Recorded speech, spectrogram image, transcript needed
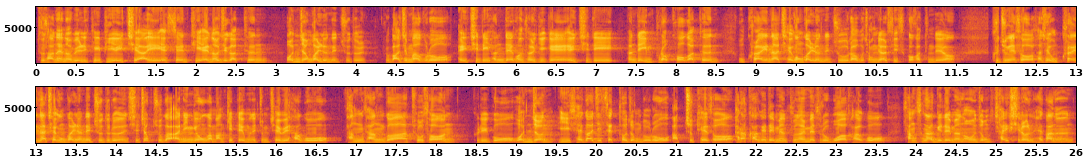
두산에너빌리티, BHI, S&T 에너지 같은 원전 관련된 주들, 마지막으로 HD 현대건설기계, HD 현대인프라코어 같은 우크라이나 재건 관련된 주라고 정리할 수 있을 것 같은데요. 그 중에서 사실 우크라이나 재건 관련된 주들은 실적주가 아닌 경우가 많기 때문에 좀 제외하고 방산과 조선 그리고 원전 이 세 가지 섹터 정도로 압축해서 하락하게 되면 분할 매수로 모아가고 상승하게 되면 어느 정도 차익 실현을 해가는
